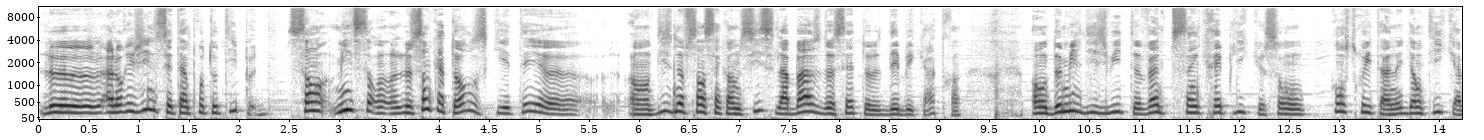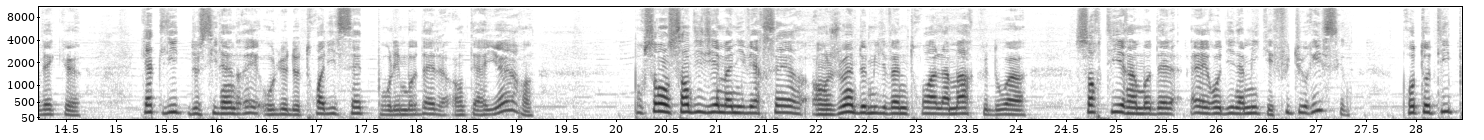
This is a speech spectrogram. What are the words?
Le, à l'origine, c'est un prototype 100, 1100, le 114 qui était euh, en 1956 la base de cette DB4. En 2018, 25 répliques sont construites à l'identique avec euh, 4 litres de cylindrée au lieu de 3,17 pour les modèles antérieurs. Pour son 110e anniversaire, en juin 2023, la marque doit sortir un modèle aérodynamique et futuriste, prototype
